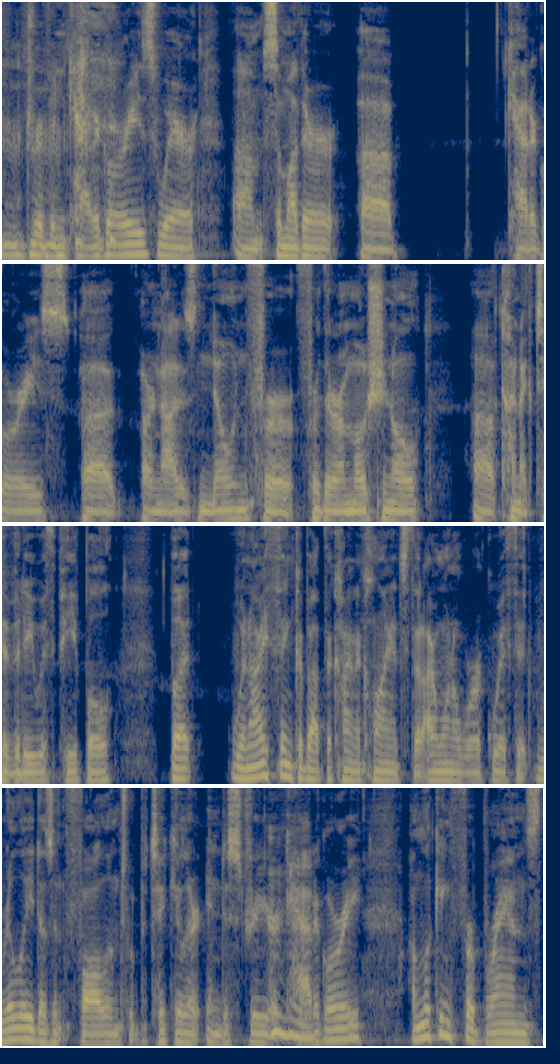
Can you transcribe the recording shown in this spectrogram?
mm-hmm. driven categories, where um, some other uh, categories uh, are not as known for for their emotional uh, connectivity with people. But when I think about the kind of clients that I want to work with, it really doesn't fall into a particular industry or mm-hmm. category. I'm looking for brands.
